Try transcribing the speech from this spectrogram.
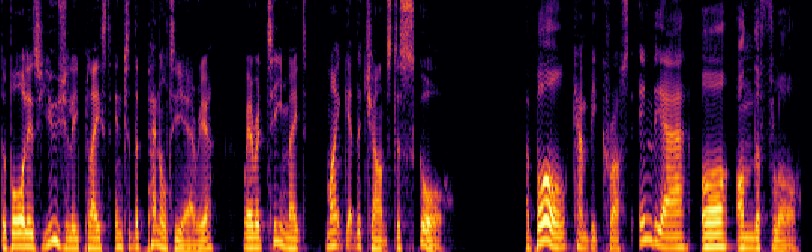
the ball is usually placed into the penalty area where a teammate might get the chance to score. A ball can be crossed in the air or on the floor.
